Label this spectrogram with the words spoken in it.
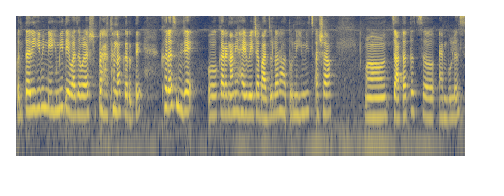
पण तरीही मी नेहमी देवाजवळ अशी प्रार्थना करते. खरंच म्हणजे कारण आम्ही हायवेच्या बाजूला राहतो नेहमीच अशा जातातच ॲम्ब्युलन्स.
